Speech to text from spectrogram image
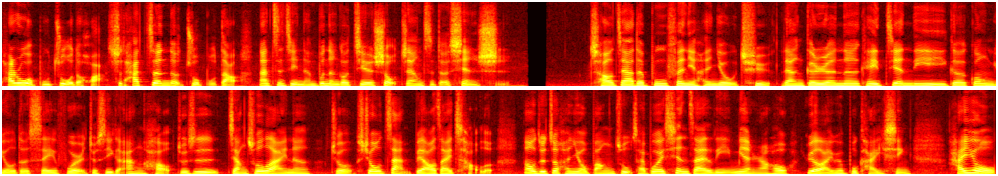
他如果不做的话，是他真的做不到，那自己能不能够接受这样子的现实？吵架的部分也很有趣，两个人呢可以建立一个共有的 safe word，就是一个暗号，就是讲出来呢。就休战，不要再吵了。那我觉得这很有帮助，才不会陷在里面，然后越来越不开心。还有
